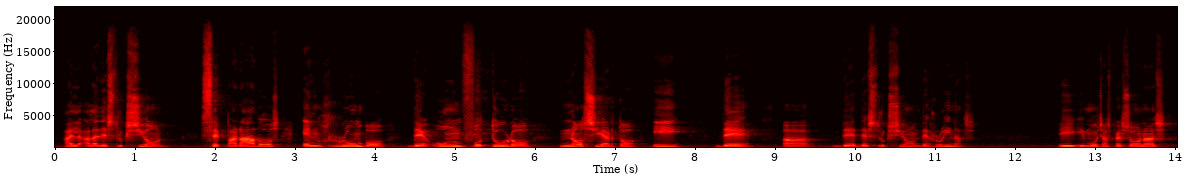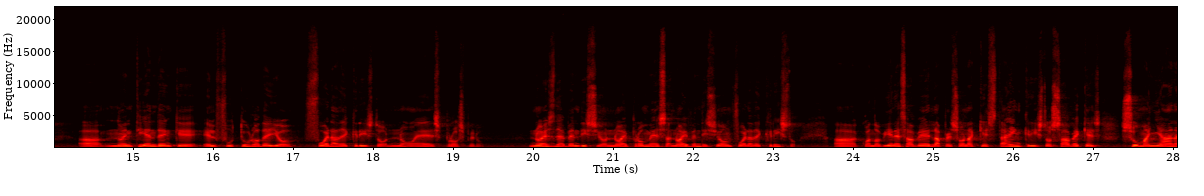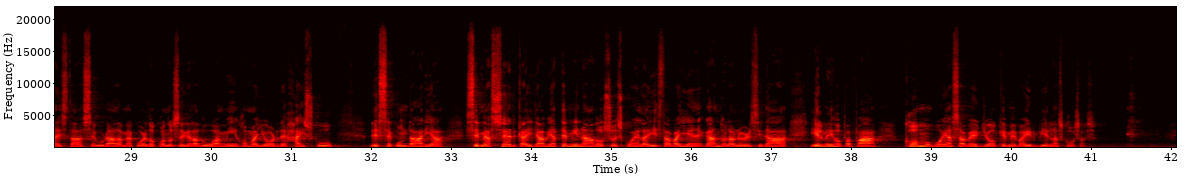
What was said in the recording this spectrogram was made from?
a la, destrucción, separados en rumbo de un futuro no cierto y de, ah, de destrucción, de ruinas. Y, y muchas personas ah, no entienden que el futuro de ellos fuera de Cristo no es próspero, no es de bendición, no hay promesa, no hay bendición fuera de Cristo. Ah, cuando vienes a ver la persona que está en Cristo sabe que su mañana está asegurada. Me acuerdo cuando se gradúa mi hijo mayor de high school, de secundaria, se me acerca y ya había terminado su escuela y estaba llegando a la universidad y él me dijo, papá, ¿cómo voy a saber yo que me va a ir bien las cosas?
